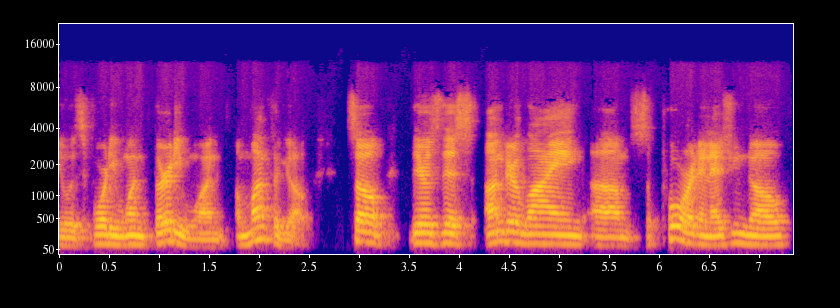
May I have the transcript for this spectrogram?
It was 41 31 a month ago. So there's this underlying um, support. And as you know,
